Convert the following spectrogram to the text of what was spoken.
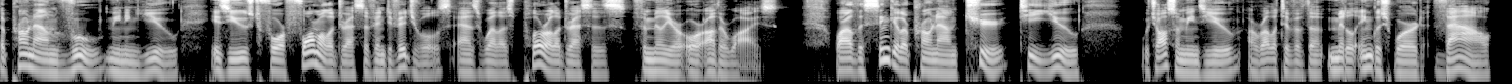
the pronoun vous, meaning you, is used for formal address of individuals as well as plural addresses, familiar or otherwise while the singular pronoun tu, tu, which also means you, a relative of the Middle English word thou,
